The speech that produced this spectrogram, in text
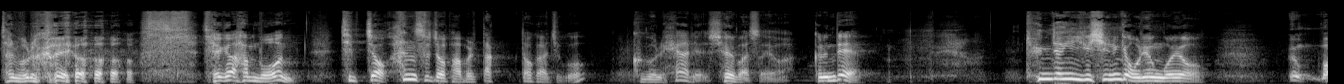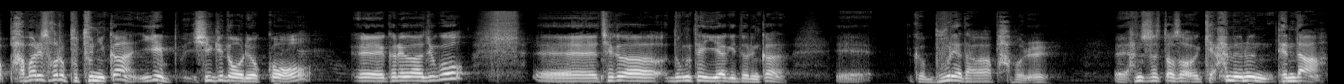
잘 모를 거예요. 제가 한번 직접 한 수저 밥을 딱 떠가지고 그걸 헤아려 세어봤어요. 그런데 굉장히 이게 쉬는 게 어려운 거예요. 뭐 밥알이 서로 붙으니까 이게 쉬기도 어렵고, 예, 그래가지고, 예, 제가 누군테 이야기 들으니까, 예, 그 물에다가 밥을 예, 한 수저 떠서 이렇게 하면은 된다.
